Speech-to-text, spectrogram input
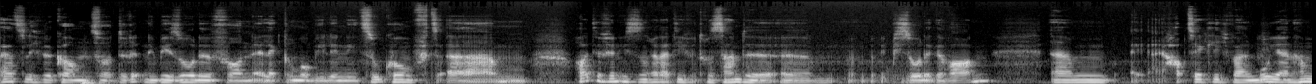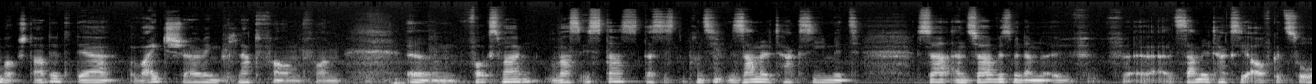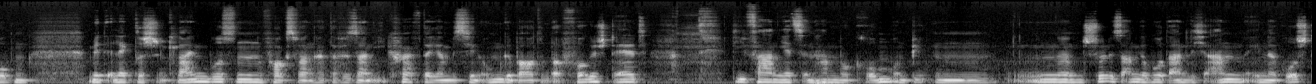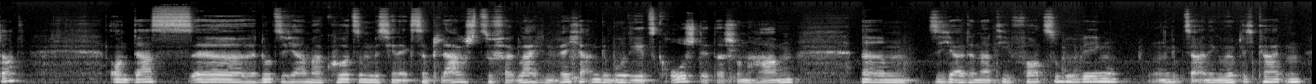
Herzlich willkommen zur dritten Episode von Elektromobil in die Zukunft. Ähm, heute finde ich es eine relativ interessante ähm, Episode geworden. Ähm, hauptsächlich, weil Moja in Hamburg startet, der Ride-Sharing-Plattform von ähm, Volkswagen. Was ist das? Das ist im Prinzip ein Sammeltaxi mit ein Service mit einem äh, als Sammeltaxi aufgezogen mit elektrischen kleinen Bussen. Volkswagen hat dafür seinen E-Crafter ja ein bisschen umgebaut und auch vorgestellt. Die fahren jetzt in Hamburg rum und bieten ein schönes Angebot eigentlich an in der Großstadt. Und das äh, nutze ich einmal kurz, um ein bisschen exemplarisch zu vergleichen, welche Angebote jetzt Großstädter schon haben, ähm, sich alternativ fortzubewegen. Da gibt es ja einige Möglichkeiten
